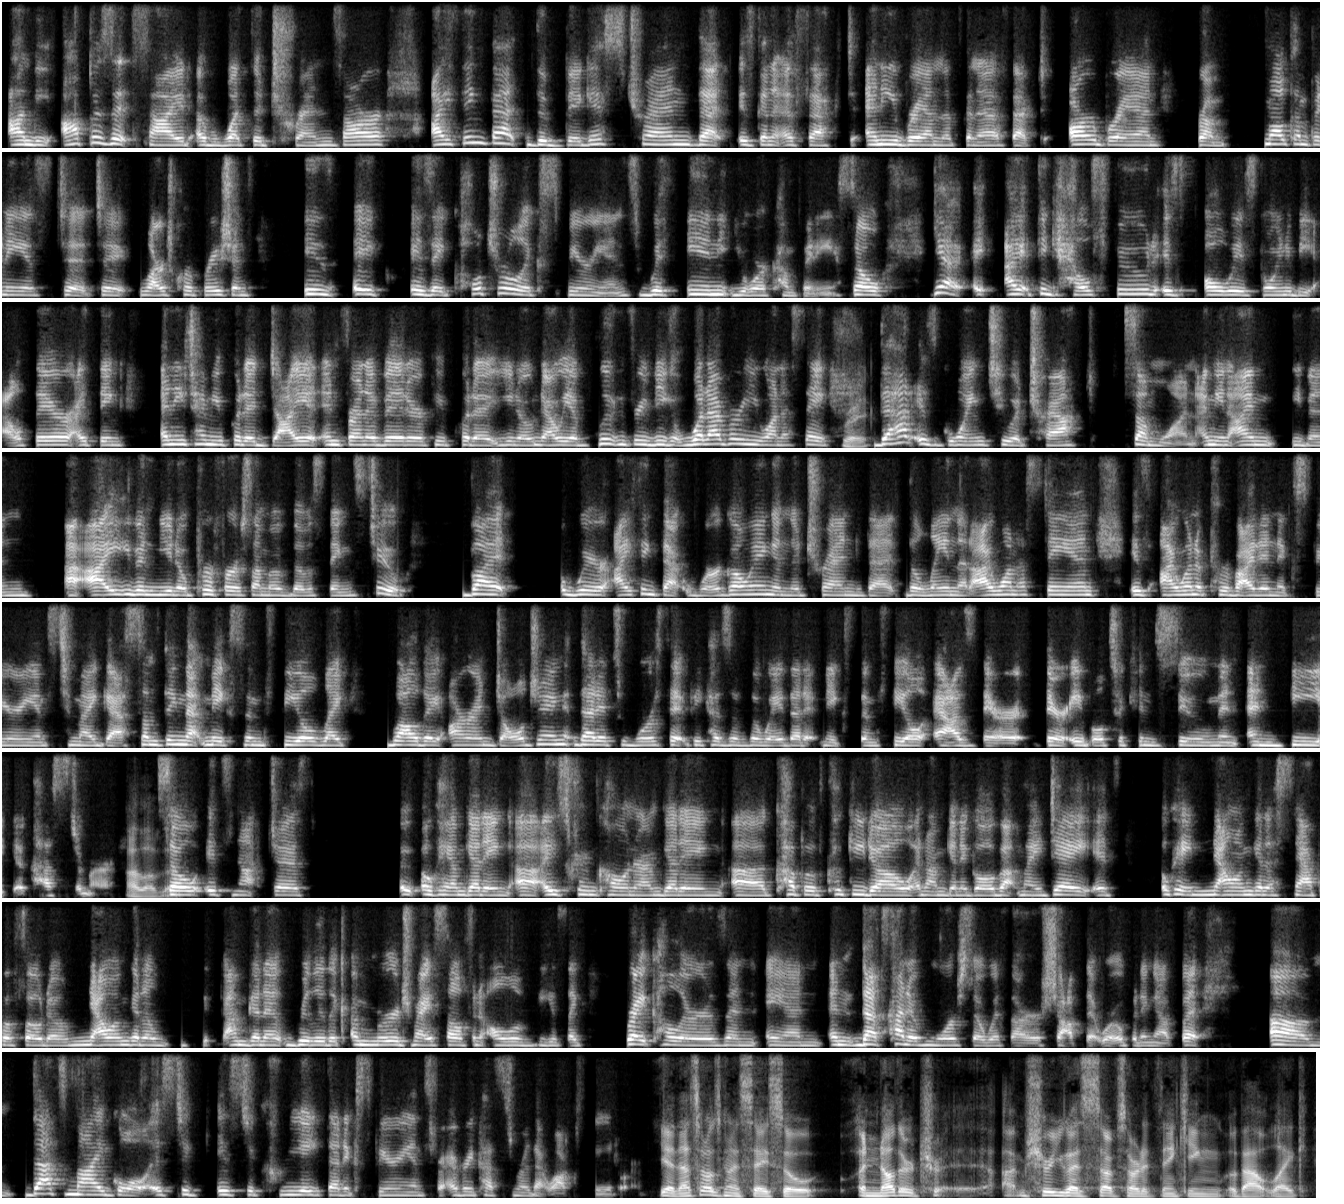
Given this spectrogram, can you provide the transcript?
on the opposite side of what the trends are, I think that the biggest trend that is going to affect any brand that's going to affect our brand from small companies to, to large corporations is a is a cultural experience within your company. So, yeah, I, I think health food is always going to be out there. I think anytime you put a diet in front of it or if you put a you know now we have gluten-free vegan whatever you want to say right. that is going to attract someone. I mean, I'm even I, even, you know, prefer some of those things too. But where I think that we're going and the trend that the lane that I want to stay in is I want to provide an experience to my guests, something that makes them feel like while they are indulging that it's worth it because of the way that it makes them feel as they're they're able to consume and and be a customer. I love that. So it's not just okay, I'm getting uh, ice cream cone or I'm getting a cup of cookie dough and I'm going to go about my day. It's okay now i'm going to snap a photo now i'm going to i'm going to really like emerge myself in all of these like bright colors and and and that's kind of more so with our shop that we're opening up but um that's my goal is to is to create that experience for every customer that walks through the door yeah that's what i was going to say so another tr- i'm sure you guys have started thinking about like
